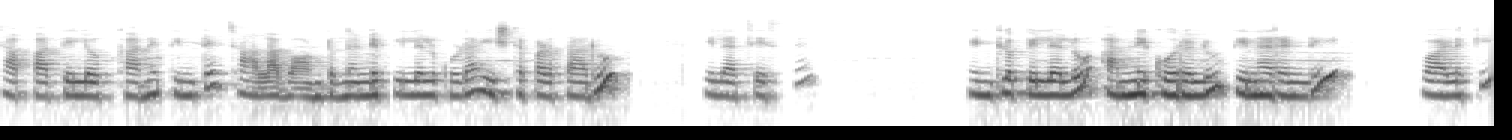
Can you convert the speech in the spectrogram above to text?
చపాతీలోకి కానీ తింటే చాలా బాగుంటుందండి. పిల్లలు కూడా ఇష్టపడతారు. ఇలా చేస్తే ఇంట్లో పిల్లలు అన్ని కూరలు తినరండి. వాళ్ళకి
